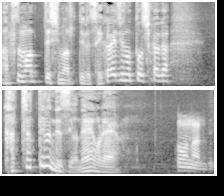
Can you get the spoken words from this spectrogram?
集まってしまっている世界中の投資家が買っちゃってるんですよね、これ。そうなんで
